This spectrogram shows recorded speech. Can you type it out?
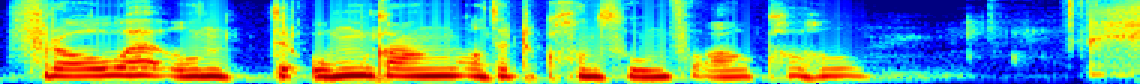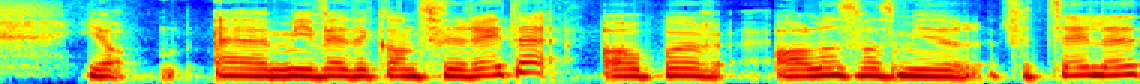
Frauen und den Umgang oder den Konsum von Alkohol. Ja, äh, wir werden ganz viel reden, aber alles, was wir erzählen,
